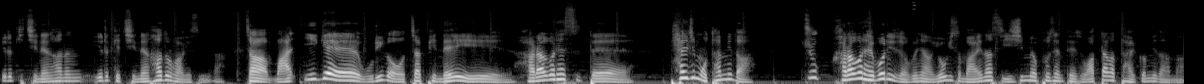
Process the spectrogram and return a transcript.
이렇게 진행하는 이렇게 진행하도록 하겠습니다. 자, 마, 이게 우리가 어차피 내일 하락을 했을 때 팔지 못합니다. 쭉 하락을 해버리죠. 그냥 여기서 마이너스 20몇 퍼센트에서 왔다 갔다 할 겁니다 아마.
